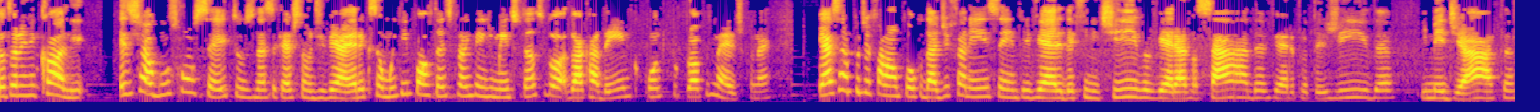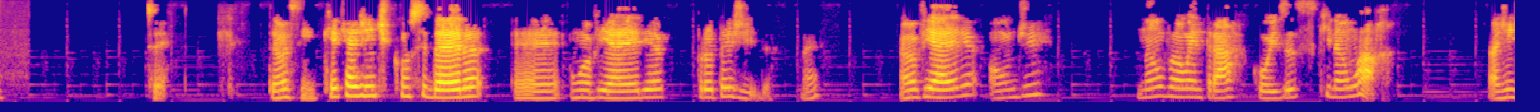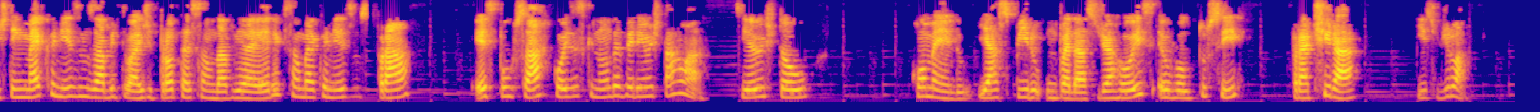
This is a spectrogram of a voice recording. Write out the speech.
Doutora Nicole, existem alguns conceitos nessa questão de via aérea que são muito importantes para o entendimento tanto do, do acadêmico quanto do próprio médico, né? E aí você podia falar um pouco da diferença entre via aérea definitiva, via aérea avançada, via aérea protegida, imediata? Certo. Então, assim, o que, que a gente considera é, uma via aérea protegida, né? É uma via aérea onde não vão entrar coisas que não o ar. A gente tem mecanismos habituais de proteção da via aérea, que são mecanismos para expulsar coisas que não deveriam estar lá. Se eu estou comendo e aspiro um pedaço de arroz, eu vou tossir para tirar isso de lá.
